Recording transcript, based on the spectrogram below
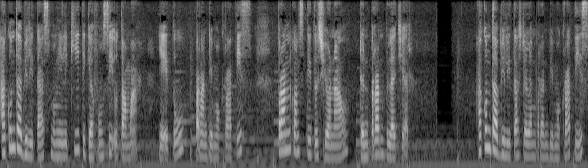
Akuntabilitas memiliki tiga fungsi utama, yaitu peran demokratis, peran konstitusional, dan peran belajar. Akuntabilitas dalam peran demokratis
